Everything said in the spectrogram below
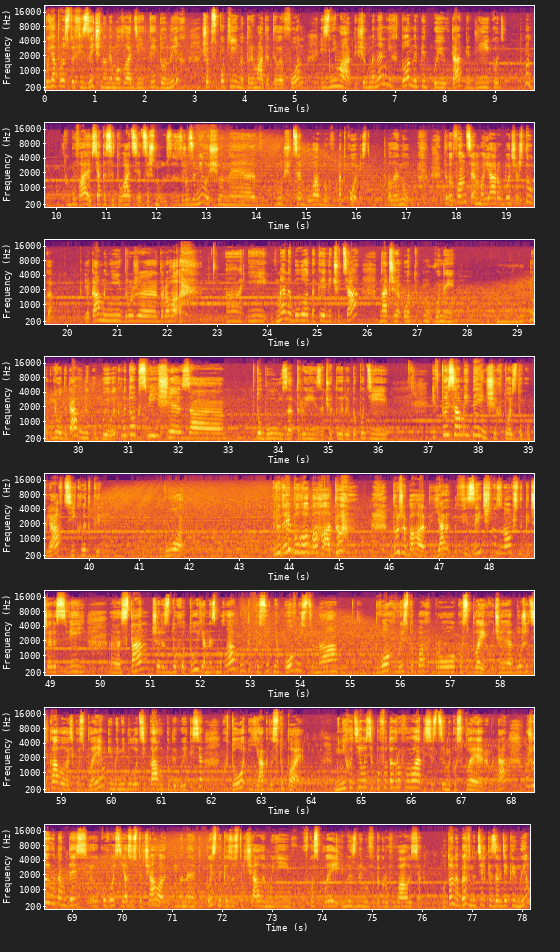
бо я просто фізично не могла дійти до них, щоб спокійно тримати телефон і знімати, щоб мене ніхто не підбив, да, під лікоть. Ну, буває всяка ситуація. Це ж ну зрозуміло, що не ну, що це була б випадковість. Але ну, телефон це моя робоча штука, яка мені дуже дорога. А, і в мене було таке відчуття, наче от ну, вони. Ну, люди, да, вони купили квиток свій ще за добу, за три, за чотири до події. І в той самий день ще хтось докупляв ці квитки. Бо людей було багато. Дуже багато. Я фізично знову ж таки через свій е, стан, через духоту я не змогла бути присутня повністю на двох виступах про косплей. Хоча я дуже цікавилась косплеєм, і мені було цікаво подивитися, хто і як виступає. Мені хотілося пофотографуватися з цими косплеєрами. Да? Можливо, там десь е, когось я зустрічала, мене підписники зустрічали мої в косплеї, і ми з ними фотографувалися. Ото, напевно, тільки завдяки ним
